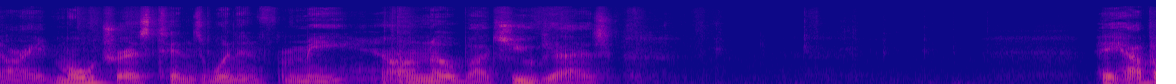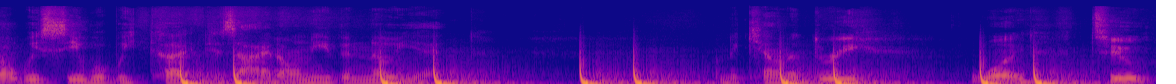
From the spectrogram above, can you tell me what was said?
All right, Moltres tin's winning for me. I don't know about you guys. Hey, how about we see what we cut? Because I don't even know yet. On the count of three. One, two,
